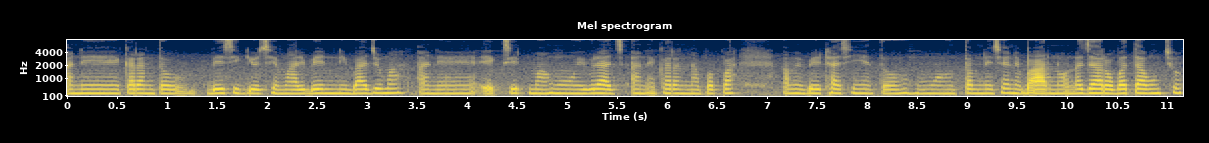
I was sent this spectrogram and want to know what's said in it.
અને કરણ તો બેસી ગયો છે મારી બેનની બાજુમાં. અને એક સીટમાં હું, યુવરાજ અને કરણના પપ્પા અમે બેઠા છીએ. તો હું તમને છે ને બહારનો નજારો બતાવું છું.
